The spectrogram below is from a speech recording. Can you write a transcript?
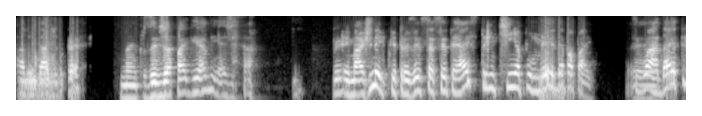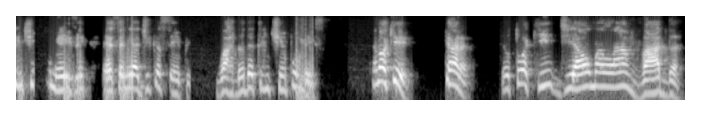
anuidade do CREF? Não, inclusive já paguei a minha já. Imaginei, porque 360 reais, trintinha por mês, né, papai? Se é. guardar é trintinha por mês, hein? Essa é a minha dica sempre. Guardando é trintinha por mês. Enoque, cara, eu tô aqui de alma lavada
